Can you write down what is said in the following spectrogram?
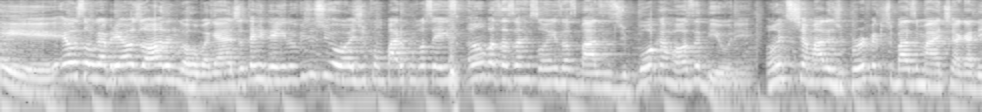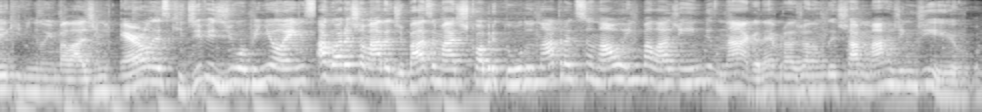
aí, eu sou o Gabriel Jordan do arroba e no vídeo de hoje comparo com vocês ambas as versões das bases de Boca Rosa Beauty. Antes chamada de Perfect Base Matte HD que vinha na embalagem Airless que dividiu opiniões, agora chamada de Base Matte Cobre Tudo na tradicional embalagem em bisnaga, né, pra já não deixar margem de erro.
